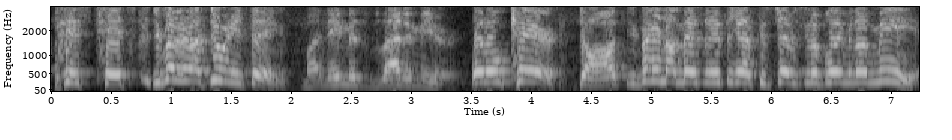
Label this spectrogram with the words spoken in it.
piss tits. You better not do anything. My name is Vladimir. I don't care, dog. You better not mess anything up, because Jeff's gonna blame it on me.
